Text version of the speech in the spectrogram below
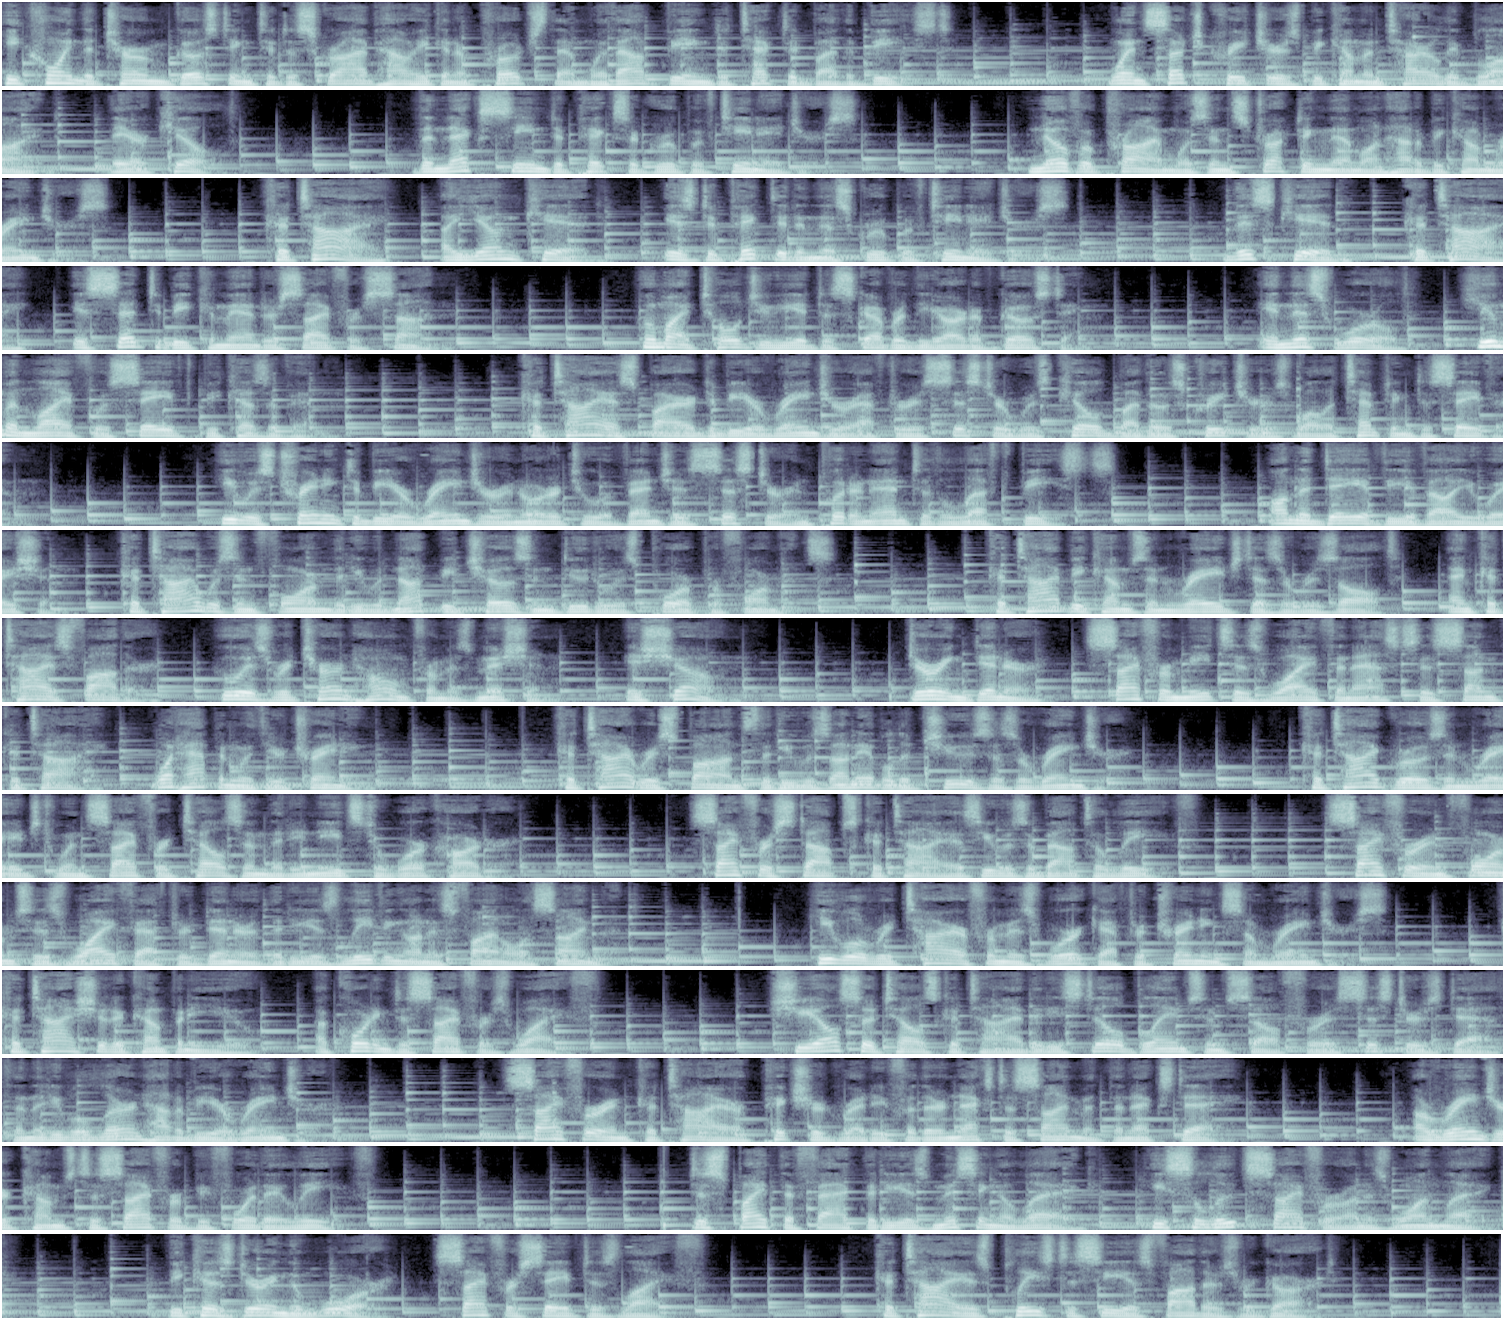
He coined the term ghosting to describe how he can approach them without being detected by the beast. When such creatures become entirely blind, they are killed. The next scene depicts a group of teenagers. Nova Prime was instructing them on how to become rangers. Katai, a young kid, is depicted in this group of teenagers. This kid, Katai, is said to be Commander Cypher's son. Whom I told you he had discovered the art of ghosting. In this world, human life was saved because of him. Katai aspired to be a ranger after his sister was killed by those creatures while attempting to save him. He was training to be a ranger in order to avenge his sister and put an end to the left beasts. On the day of the evaluation, Katai was informed that he would not be chosen due to his poor performance. Katai becomes enraged as a result, and Katai's father, who has returned home from his mission, is shown. During dinner, Cypher meets his wife and asks his son Katai, What happened with your training? Katai responds that he was unable to choose as a ranger. Katai grows enraged when Cypher tells him that he needs to work harder. Cypher stops Katai as he was about to leave. Cypher informs his wife after dinner that he is leaving on his final assignment. He will retire from his work after training some rangers. Katai should accompany you, according to Cypher's wife. She also tells Katai that he still blames himself for his sister's death and that he will learn how to be a ranger. Cypher and Katai are pictured ready for their next assignment the next day. A ranger comes to Cypher before they leave. Despite the fact that he is missing a leg, he salutes Cypher on his one leg. Because during the war, Cypher saved his life. Katai is pleased to see his father's regard.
